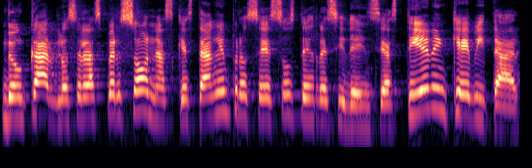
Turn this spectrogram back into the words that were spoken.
Don Carlos, las personas que están en procesos de residencias tienen que evitar.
